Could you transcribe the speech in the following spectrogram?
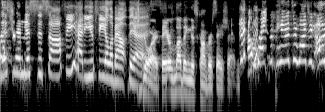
Mr. and Mrs. Safi, how do you feel about this? sure they are loving this conversation Oh, right. The parents are watching. Oh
